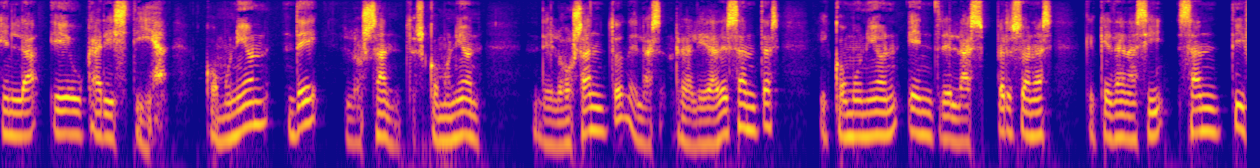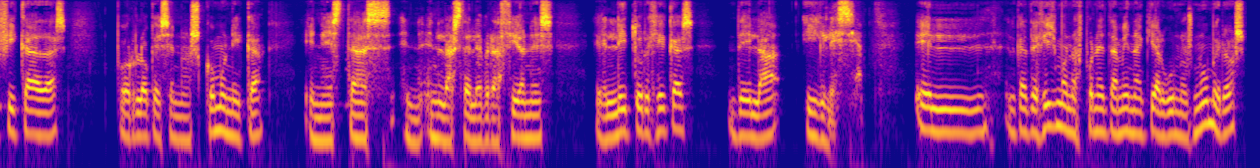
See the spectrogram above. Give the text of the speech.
en la Eucaristía. Comunión de los santos, comunión de lo santo, de las realidades santas, y comunión entre las personas que quedan así santificadas por lo que se nos comunica en estas en, las celebraciones eh, litúrgicas de la Iglesia. El, catecismo nos pone también aquí algunos números,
